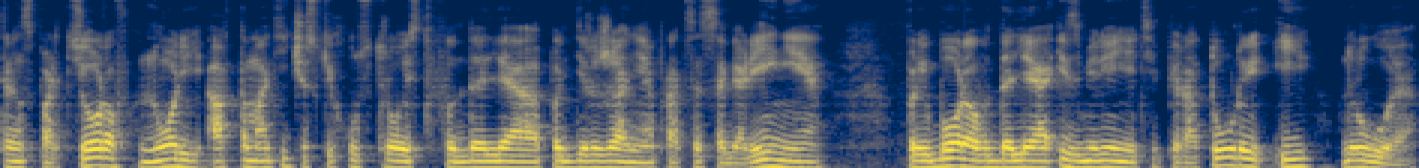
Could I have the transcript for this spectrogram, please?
транспортеров, норий, автоматических устройств для поддержания процесса горения, приборов для измерения температуры и другое.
